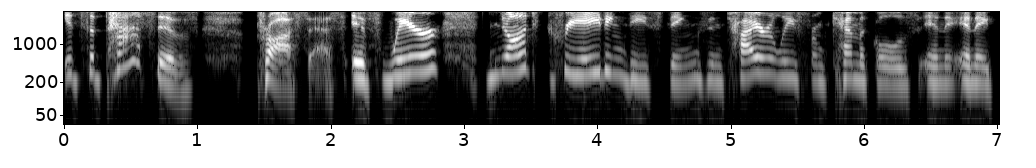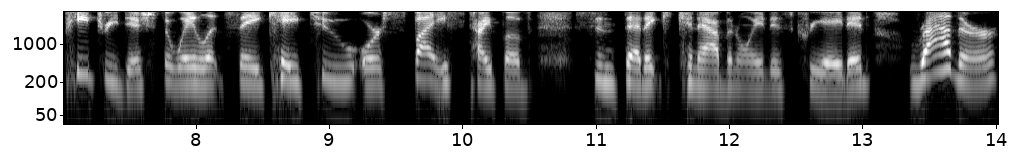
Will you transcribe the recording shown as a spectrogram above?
it's a passive process. If we're not creating these things entirely from chemicals in, in a petri dish, the way, let's say, K2 or spice type of synthetic cannabinoid is created, rather,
